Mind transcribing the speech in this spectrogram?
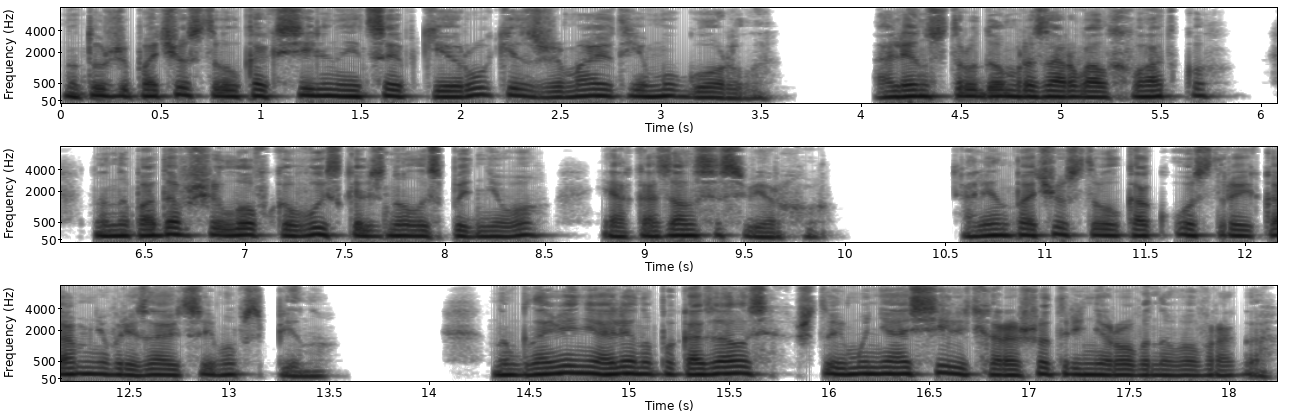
но тут же почувствовал, как сильные цепкие руки сжимают ему горло. Ален с трудом разорвал хватку, но нападавший ловко выскользнул из-под него и оказался сверху. Ален почувствовал, как острые камни врезаются ему в спину. На мгновение Алену показалось, что ему не осилить хорошо тренированного врага.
